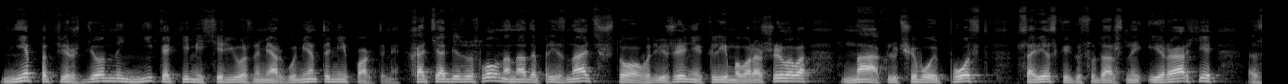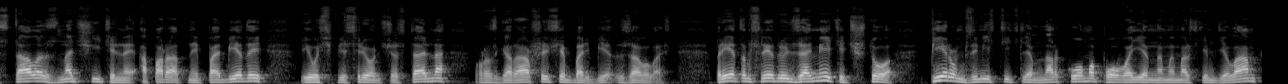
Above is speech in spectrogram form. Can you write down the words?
не подтвержденной никакими серьезными аргументами и фактами. Хотя, безусловно, надо признать, что выдвижение Клима Ворошилова на ключевой пост в советской государственной иерархии стало значительной аппаратной победой Иосифа Виссарионовича Сталина в разгоравшейся борьбе за власть. При этом следует заметить, что Первым заместителем наркома по военным и морским делам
